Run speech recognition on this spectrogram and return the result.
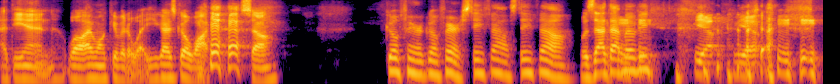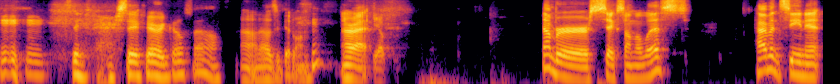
at the end. Well, I won't give it away. You guys go watch it. So, go fair, go fair, stay foul, stay foul. Was that that movie? yeah. Yeah. Stay fair, stay fair, go foul. Oh, that was a good one. All right. Yep. Number six on the list. Haven't seen it,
